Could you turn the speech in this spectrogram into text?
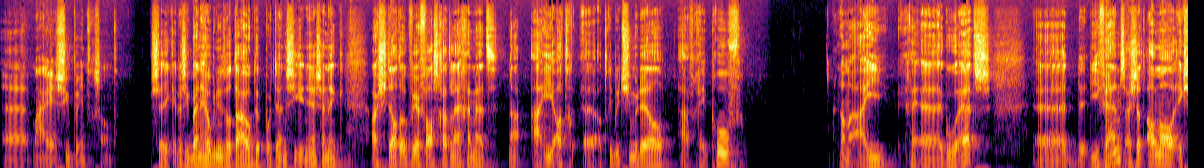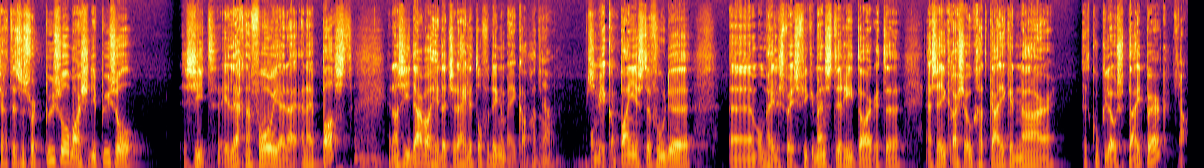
Eh, maar super interessant. Zeker. Dus ik ben heel benieuwd wat daar ook de potentie in is. En ik, als je dat ook weer vast gaat leggen met nou, AI-attributiemodel, AVG-proef, dan AI, eh, Google Ads, eh, de, die events. Als je dat allemaal, ik zeg het is een soort puzzel, maar als je die puzzel ziet je legt hem voor je en hij, en hij past, en dan zie je daar wel heel, dat je er hele toffe dingen mee kan gaan doen. Ja, om je campagnes te voeden, ehm, om hele specifieke mensen te retargeten. En zeker als je ook gaat kijken naar het cookieloze tijdperk Ja.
